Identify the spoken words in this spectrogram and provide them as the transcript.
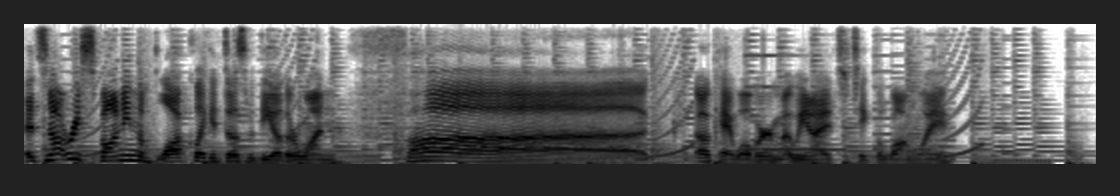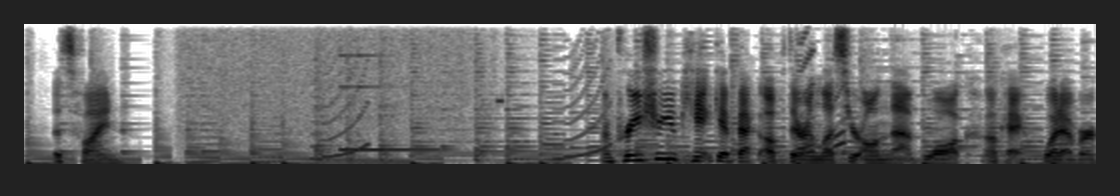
It's not respawning the block like it does with the other one. Fuck. Okay, well, we're, we might have to take the long way. That's fine. I'm pretty sure you can't get back up there unless you're on that block. Okay, whatever.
